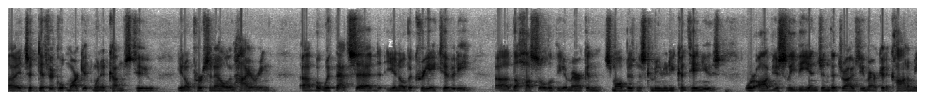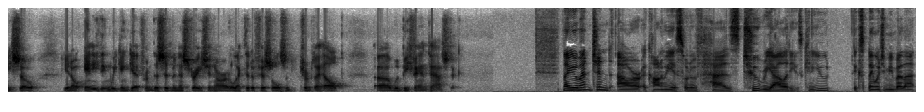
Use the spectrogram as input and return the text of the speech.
Uh, it's a difficult market when it comes to you know personnel and hiring. Uh, but with that said, you know the creativity, uh, the hustle of the American small business community continues. We're obviously the engine that drives the American economy. So you know anything we can get from this administration, our elected officials in terms of help, uh, would be fantastic. Now, you mentioned our economy is sort of has two realities. Can you explain what you mean by that?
